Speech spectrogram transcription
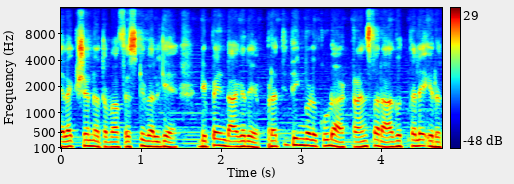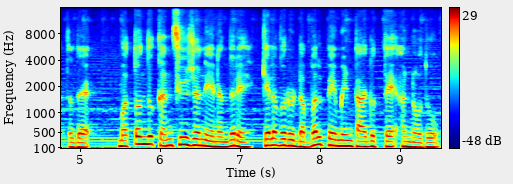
ಎಲೆಕ್ಷನ್ ಅಥವಾ ಫೆಸ್ಟಿವಲ್ಗೆ ಡಿಪೆಂಡ್ ಆಗದೆ ಪ್ರತಿ ತಿಂಗಳು ಕೂಡ ಟ್ರಾನ್ಸ್ಫರ್ ಆಗುತ್ತಲೇ ಇರುತ್ತದೆ. ಮತ್ತೊಂದು ಕನ್ಫ್ಯೂಷನ್ ಏನೆಂದರೆ, ಕೆಲವರು ಡಬಲ್ ಪೇಮೆಂಟ್ ಆಗುತ್ತೆ ಅನ್ನೋದು.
